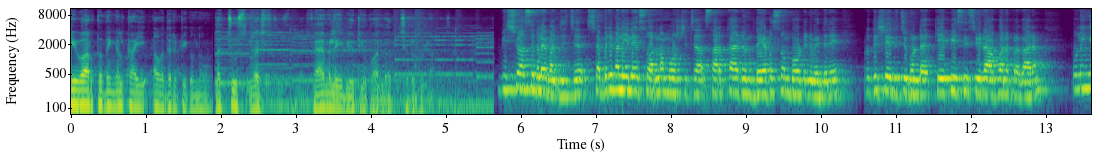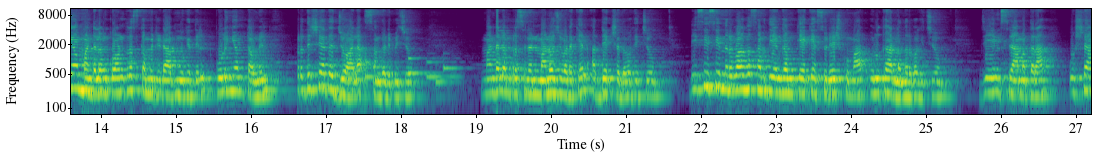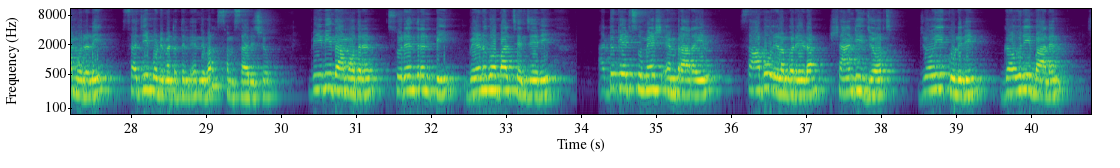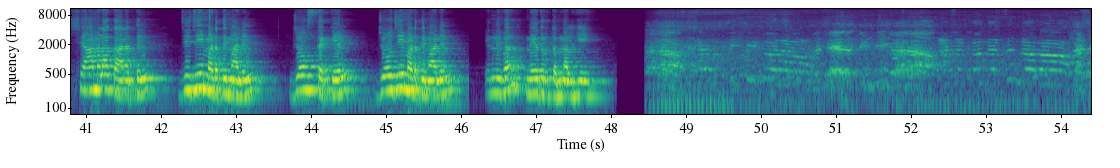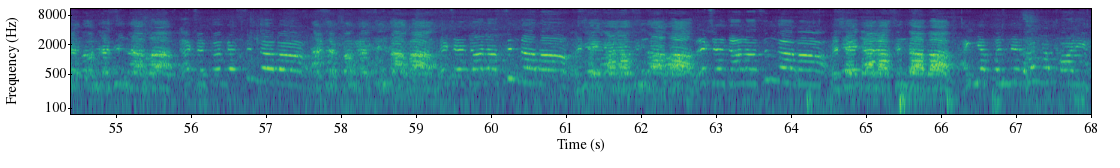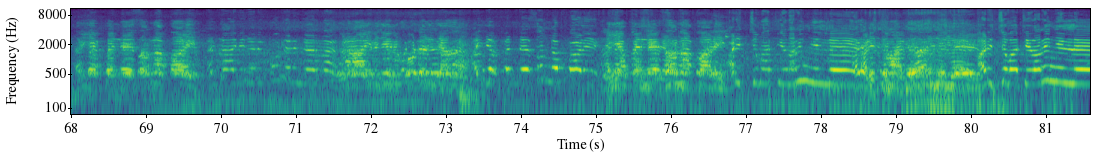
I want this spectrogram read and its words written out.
ഈ വാർത്ത നിങ്ങൾക്കായി അവതരിപ്പിക്കുന്നു. ഫാമിലി ബ്യൂട്ടി പാർലർ ചെറുപുഴ വിശ്വാസികളെ വഞ്ചിച്ച് ശബരിമലയിലെ സ്വർണം മോഷ്ടിച്ച സർക്കാരിനും ദേവസ്വം ബോർഡിനുമെതിരെ പ്രതിഷേധിച്ചുകൊണ്ട് കെ പി സി സിയുടെ ആഹ്വാനപ്രകാരം പുളിങ്ങോം മണ്ഡലം കോൺഗ്രസ് കമ്മിറ്റിയുടെ ആഭിമുഖ്യത്തിൽ പുളിങ്ങോം ടൗണിൽ പ്രതിഷേധ ജ്വാല സംഘടിപ്പിച്ചു. മണ്ഡലം പ്രസിഡന്റ് മനോജ് വടക്കൽ അധ്യക്ഷത വഹിച്ചു. ഡി സി സി നിർവാഹക സമിതി അംഗം കെ കെ സുരേഷ് കുമാർ ഉദ്ഘാടനം നിർവഹിച്ചു. ജെയിംസ് രാമത്തറ ഉഷ മുരളി സജി പൊടിമറ്റത്തിൽ എന്നിവർ സംസാരിച്ചു. V V Damodaran Surendran P Venugopal Chencheri advocate Sumesh Embrarayil Sabu Elampurayidam Shandy George Joy Kulirin Gowri Balan Shyamala Kanathil Jiji Madathimalil Jose Thekkel Joji Madathimalil എന്നിവർ നേതൃത്വം നൽകി. Rishad Jala Zindabad! അയ്യപ്പന്റെ സ്വർണപ്പാളി. അയ്യപ്പന്റെ സ്വർണപ്പാളി. പിണറായി വിജയൻ കൂട്ടരും ചേർന്ന്. പിണറായി വിജയൻ കൂട്ടരും ചേർന്ന്. അയ്യപ്പന്റെ സ്വർണപ്പാളി. അയ്യപ്പന്റെ സ്വർണപ്പാളി. അടിച്ചു മാറ്റിയത് അറിഞ്ഞില്ലേ? അടിച്ചു മാറ്റിയത് അറിഞ്ഞില്ലേ? അടിച്ചു മാറ്റിയത് അറിഞ്ഞില്ലേ?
